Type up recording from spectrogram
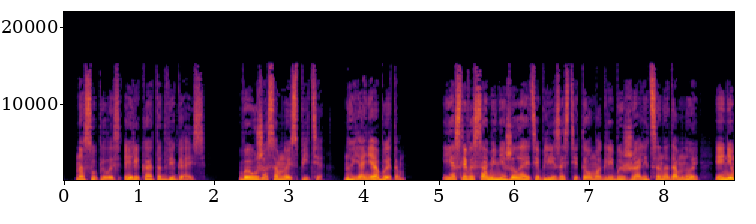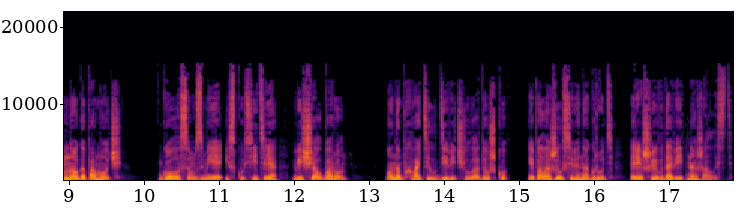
— насупилась Эрика, отодвигаясь. «Вы уже со мной спите, но я не об этом. Если вы сами не желаете близости, то могли бы жалиться надо мной и немного помочь». Голосом змея-искусителя вещал барон. Он обхватил девичью ладошку и положил себе на грудь, решив давить на жалость.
